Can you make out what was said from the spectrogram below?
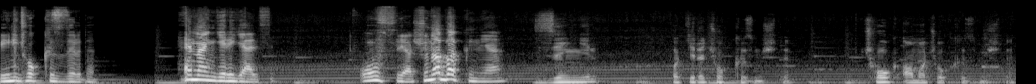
Beni çok kızdırdı. Hemen geri gelsin. Of ya şuna bakın ya. Zengin fakire çok kızmıştı. Çok ama çok kızmıştı.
